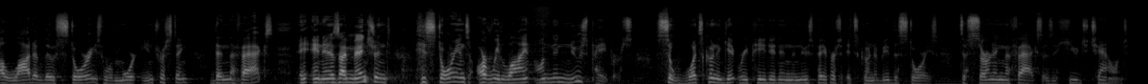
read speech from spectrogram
a lot of those stories were more interesting than the facts. And, and, as I mentioned, historians are reliant on the newspapers. So, what's going to get repeated in the newspapers? It's going to be the stories. Discerning the facts is a huge challenge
